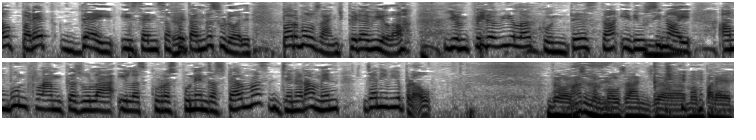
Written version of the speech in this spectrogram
el Paret Day i sense fer tant de soroll. Per molts anys, Pere Vila. I en Pere Vila contesta i diu, sí noi, amb un flam casolà i les corresponents espelmes, generalment ja n'hi havia prou. Doncs Mare per de- molts anys a Mamparet,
